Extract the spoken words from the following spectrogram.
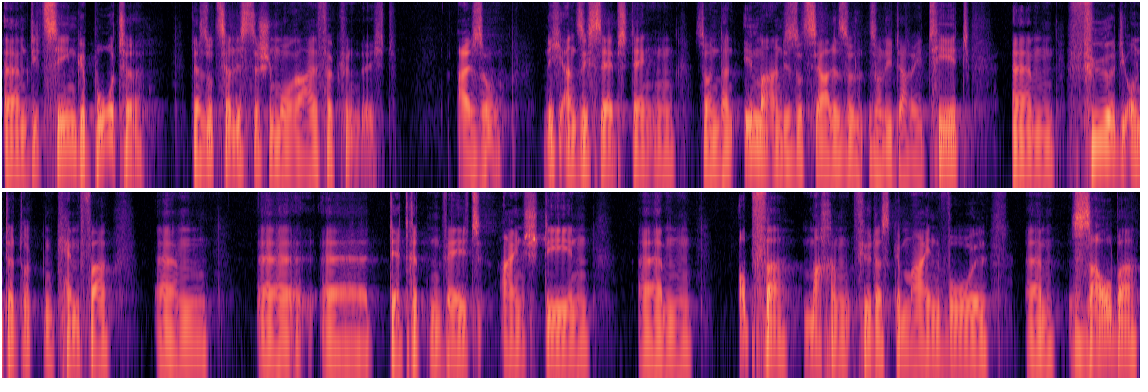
ähm, die zehn Gebote der sozialistischen Moral verkündigt. Also nicht an sich selbst denken, sondern immer an die soziale Solidarität ähm, für die unterdrückten Kämpfer ähm, äh, äh, der dritten Welt einstehen, ähm, Opfer machen für das Gemeinwohl, ähm, sauber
